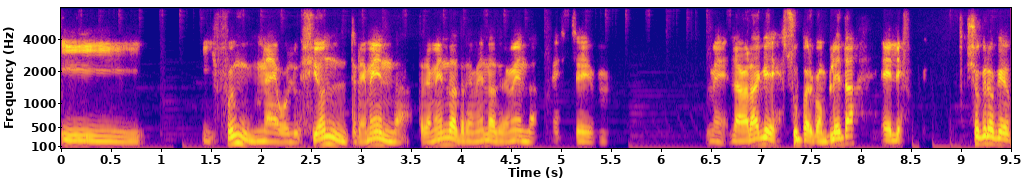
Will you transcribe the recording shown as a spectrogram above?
y, y fue una evolución tremenda, tremenda, tremenda, tremenda. Este, me- la verdad que es súper completa. El yo creo que,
